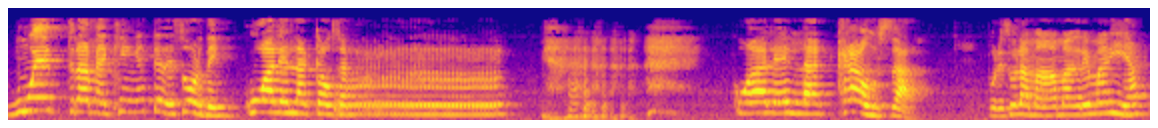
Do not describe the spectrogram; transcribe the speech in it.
muéstrame aquí en este desorden cuál es la causa. ¿Cuál es la causa? Por eso la amada Madre María,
